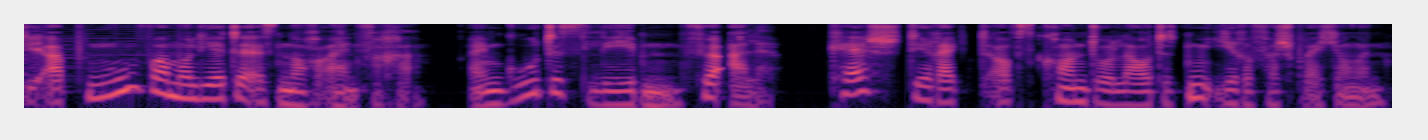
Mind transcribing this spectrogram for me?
Die APNU formulierte es noch einfacher. Ein gutes Leben für alle. Cash direkt aufs Konto lauteten ihre Versprechungen.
